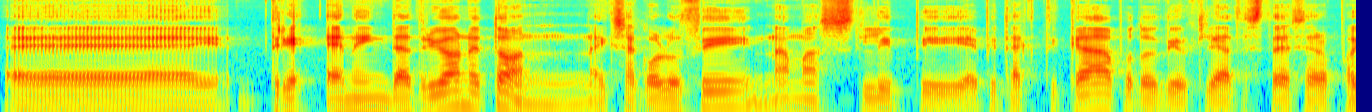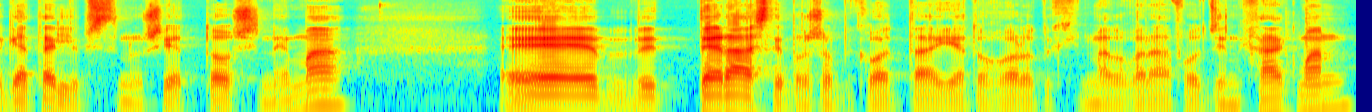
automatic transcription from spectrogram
93 ετών εξακολουθεί να μας λείπει επιτακτικά από το 2004 που εγκατέλειψε στην ουσία το σινεμά Ε, τεράστια προσωπικότητα για το χώρο του κινηματογράφου ο Τζιν Χάκμαν.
